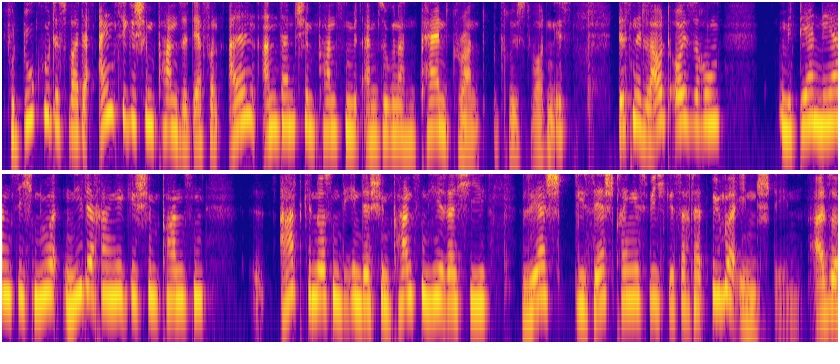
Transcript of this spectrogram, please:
Fuduku, das war der einzige Schimpanse, der von allen anderen Schimpansen mit einem sogenannten Pan-Grunt begrüßt worden ist. Das ist eine Lautäußerung, mit der nähern sich nur niederrangige Schimpansen Artgenossen, die in der Schimpansenhierarchie sehr, die sehr streng ist, wie ich gesagt habe, über ihnen stehen. Also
